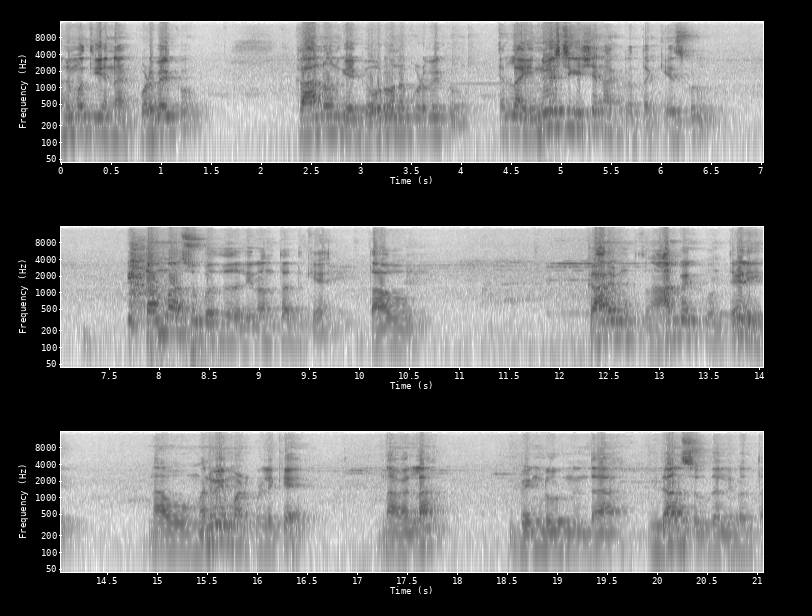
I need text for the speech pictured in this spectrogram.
ಅನುಮತಿಯನ್ನು ಕೊಡಬೇಕು, ಕಾನೂನಿಗೆ ಗೌರವನ ಕೊಡಬೇಕು, ಎಲ್ಲ ಇನ್ವೆಸ್ಟಿಗೇಷನ್ ಆಗಿರೋಂಥ ಕೇಸ್ಗಳು ತಮ್ಮ ಸುಭದ್ರದಲ್ಲಿರೋಂಥದ್ದಕ್ಕೆ ತಾವು ಕಾರ್ಯಮುಕ್ತ ಆಗಬೇಕು ಅಂತೇಳಿ ನಾವು ಮನವಿ ಮಾಡಿಕೊಳ್ಳಿಕ್ಕೆ ನಾವೆಲ್ಲ ಬೆಂಗಳೂರಿನಿಂದ ವಿಧಾನಸೌಧದಲ್ಲಿರುವಂಥ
